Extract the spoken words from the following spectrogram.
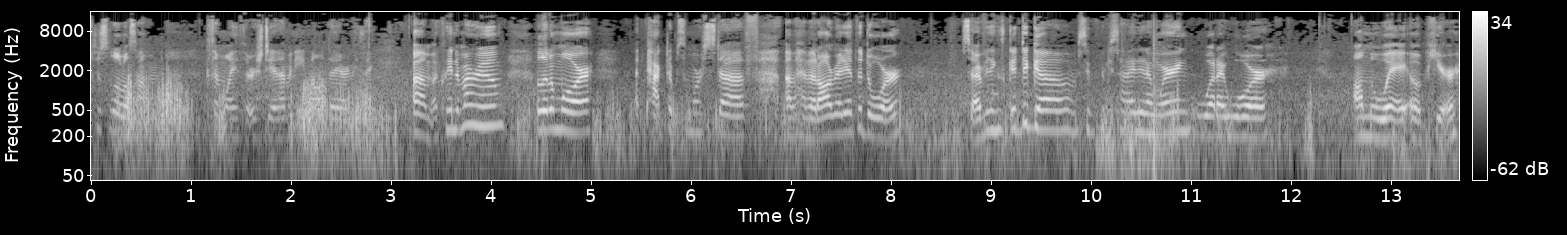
Just a little something, because I'm really thirsty. I haven't eaten all day or anything. Um, I cleaned up my room a little more. I packed up some more stuff. Um, I have it all ready at the door. So everything's good to go. I'm super excited. I'm wearing what I wore on the way up here.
